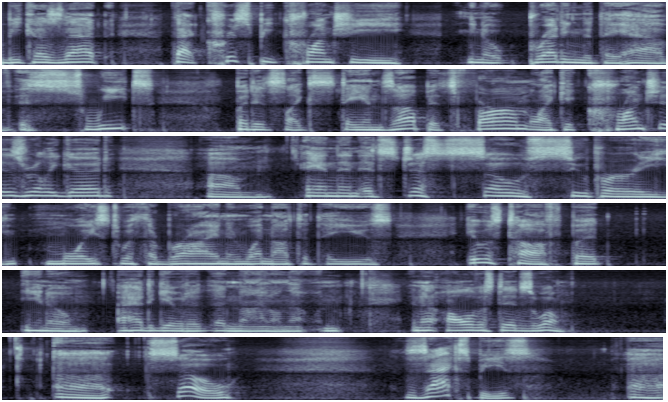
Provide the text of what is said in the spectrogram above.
because that that crispy, crunchy, you know, breading that they have is sweet, but it's like stands up. It's firm, like it crunches really good, um, and then it's just so super moist with the brine and whatnot that they use. It was tough, but you know, I had to give it a, a nine on that one, and all of us did as well. Uh, so. Zaxby's, uh,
